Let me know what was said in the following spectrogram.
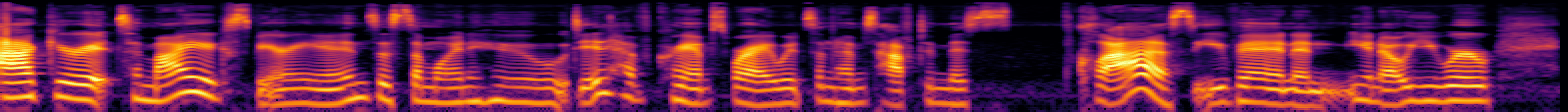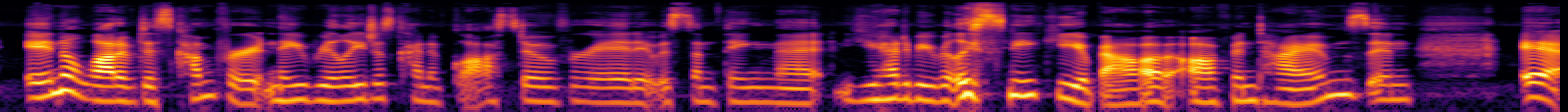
accurate to my experience as someone who did have cramps where I would sometimes have to miss class even and you know you were in a lot of discomfort and they really just kind of glossed over it it was something that you had to be really sneaky about oftentimes and uh,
